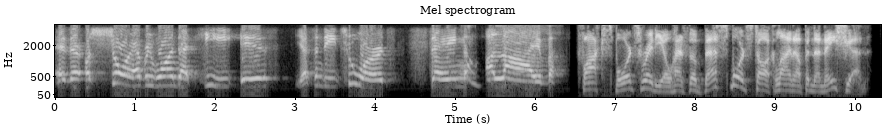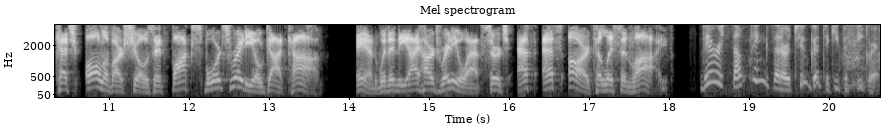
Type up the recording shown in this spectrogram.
and they're assure everyone that he is, yes indeed, two words, staying alive. Fox Sports Radio has the best sports talk lineup in the nation. Catch all of our shows at foxsportsradio.com. And within the iHeartRadio app, search FSR to listen live. There are some things that are too good to keep a secret.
